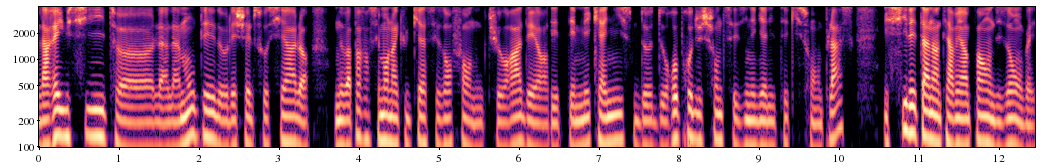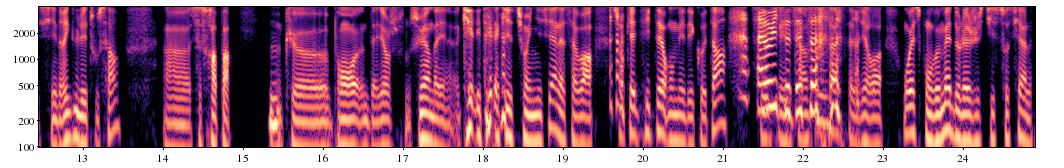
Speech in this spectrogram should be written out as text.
la réussite, euh, la, montée de l'échelle sociale, euh, ne va pas forcément l'inculquer à ses enfants. Donc, tu auras des, euh, des mécanismes de, de reproduction de ces inégalités qui sont en place. Et si l'État n'intervient pas en disant on va essayer de réguler tout ça, euh, ça se fera pas. Mm. Donc, euh, pour, d'ailleurs, je me souviens d'ailleurs, quelle était la question initiale, à savoir sur quels critères on met des quotas? Ah oui, c'était peu ça. c'est-à-dire euh, où est-ce qu'on veut mettre de la justice sociale?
